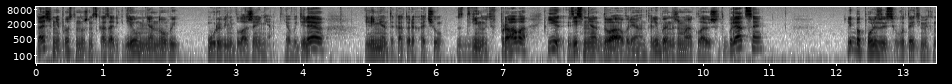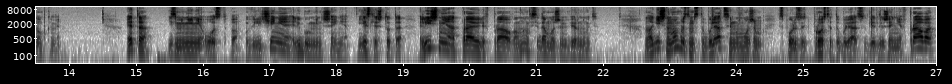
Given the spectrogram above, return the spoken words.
Дальше мне просто нужно сказать, где у меня новый уровень вложения. Я выделяю элементы, которые хочу сдвинуть вправо. И здесь у меня два варианта. Либо я нажимаю клавишу табуляции, либо пользуюсь вот этими кнопками. Это изменение отступа, увеличение либо уменьшение. Если что-то лишнее отправили вправо, мы всегда можем вернуть. Аналогичным образом с табуляцией мы можем использовать просто табуляцию для движения вправо,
